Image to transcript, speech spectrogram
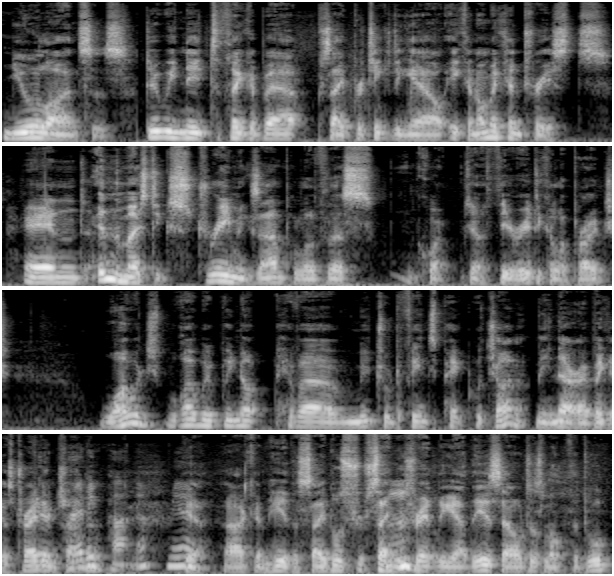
new alliances? Do we need to think about, say, protecting our economic interests? And in the most extreme example of this quite you know, theoretical approach, why would why would we not have a mutual defence pact with China? I mean, they're our biggest trading a trading partner. partner. Yeah. Yeah, I can hear the sabers sabers rattling out there, so I'll just lock the door.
